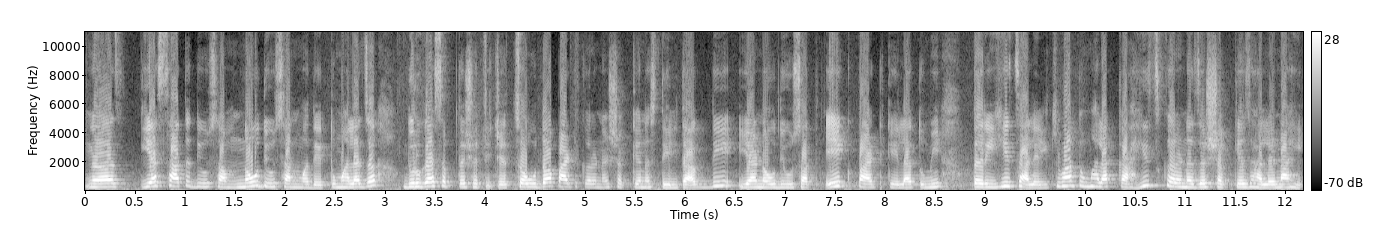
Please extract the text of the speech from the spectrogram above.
या सात दिवसां नऊ दिवसांमध्ये तुम्हाला जर दुर्गा सप्तशतीचे चौदा पाठ करणं शक्य नसतील तर अगदी या नऊ दिवसात एक पाठ केला तुम्ही तरीही चालेल. किंवा तुम्हाला काहीच करणं जर शक्य झालं नाही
